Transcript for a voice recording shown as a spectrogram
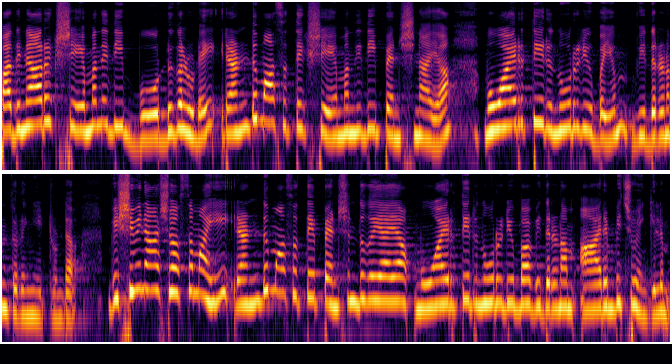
പതിനാറ് ക്ഷേമനിധി ബോർഡുകളുടെ രണ്ട് മാസത്തെ ക്ഷേമനിധി പെൻഷനായ മൂവായിരത്തി ഇരുന്നൂറ് രൂപയും വിതരണം തുടങ്ങിയിട്ടുണ്ട്. വിഷുവിനാശ്വാസമായി രണ്ട് മാസത്തെ പെൻഷൻ തുകയായ മൂവായിരത്തി ഇരുന്നൂറ് രൂപ വിതരണം ആരംഭിച്ചുവെങ്കിലും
